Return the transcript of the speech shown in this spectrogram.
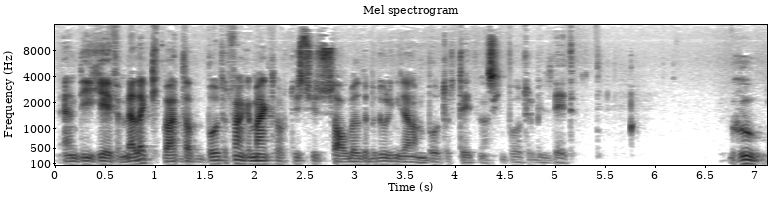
En die geven melk waar dat boter van gemaakt wordt. Dus het zal wel de bedoeling zijn om boter te eten als je boter wilt eten. Goed.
